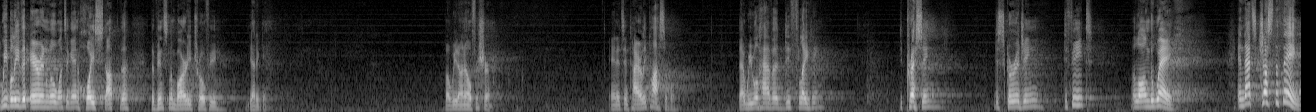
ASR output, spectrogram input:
we believe that Aaron will once again hoist up the, the Vince Lombardi trophy yet again. But we don't know for sure. And it's entirely possible that we will have a deflating, depressing, discouraging defeat along the way. And that's just the thing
